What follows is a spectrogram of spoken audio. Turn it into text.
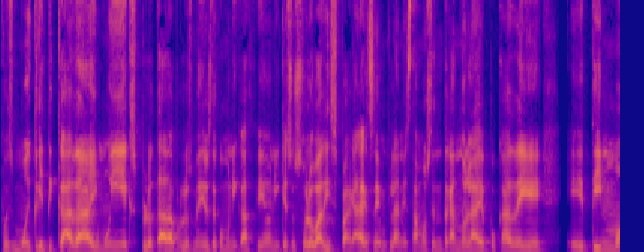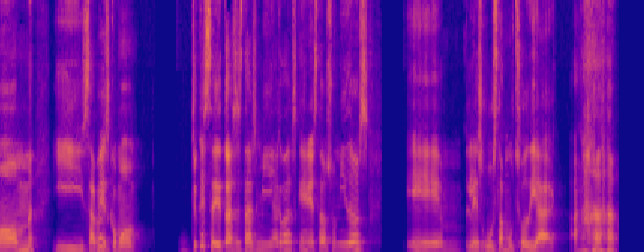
pues muy criticada y muy explotada por los medios de comunicación y que eso solo va a dispararse, en plan, estamos entrando en la época de eh, Teen Mom y, ¿sabes? Como, yo qué sé, todas estas mierdas que en Estados Unidos em, les gusta mucho odiar a,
